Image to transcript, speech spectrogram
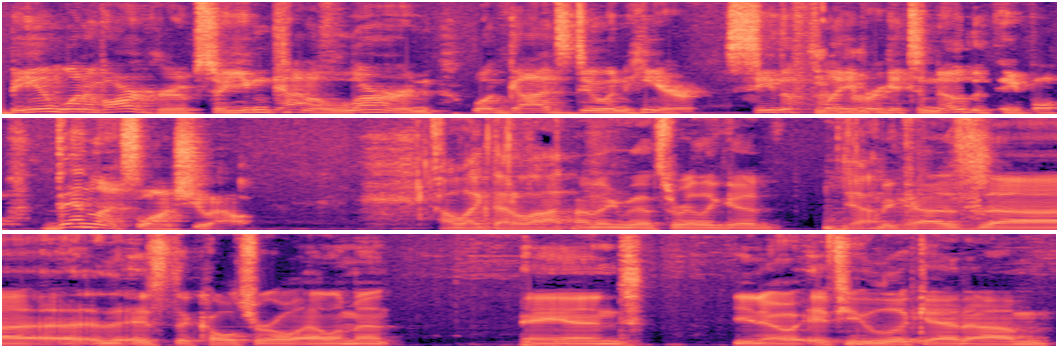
be in one of our groups so you can kind of learn what God's doing here, see the flavor, mm-hmm. get to know the people. Then let's launch you out. I like that a lot. I think that's really good. Yeah. Because uh, it's the cultural element. And, you know, if you look at, um,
